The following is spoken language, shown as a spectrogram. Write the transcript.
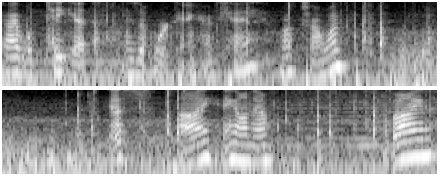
I will take it. Is it working? Okay. Oops, wrong one. Yes. I. Hang on now. Fine.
